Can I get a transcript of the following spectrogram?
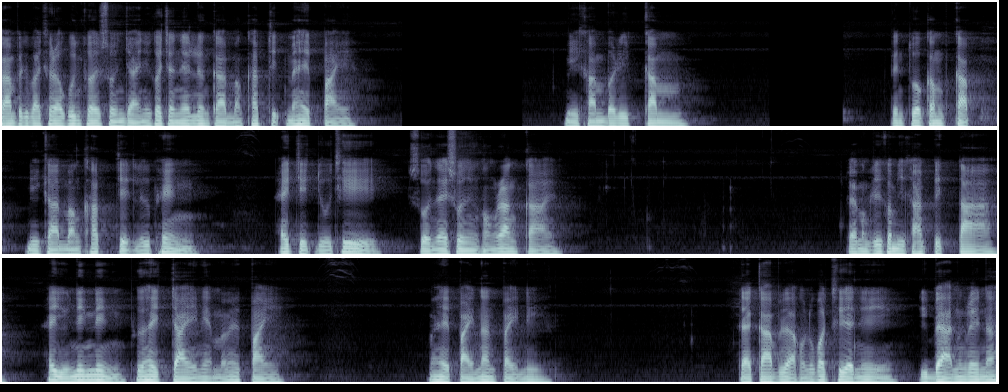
การปฏิบัติที่เราคุ้นเคยส่วนใหญ่นี้ก็จะเน้นเรื่องการบังคับจิตไม่ให้ไป มีคำบริกรรม เป็นตัวกำกับ มีการบังคับจิตหรือเพ่ง ให้จิตอยู่ที่ส่วนใดส่วนหนึ่งของร่างกาย และบางทีก็มีการปิดตาให้อยู่นิ่ง ๆ เพื่อให้ใจเนี่ยมันไม่ไป ไม่ให้ไปนั่นไปนี่ แต่การปฏิบัติของหลวงพ่อเทียนนี่อีกแบบนึงเลยนะ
